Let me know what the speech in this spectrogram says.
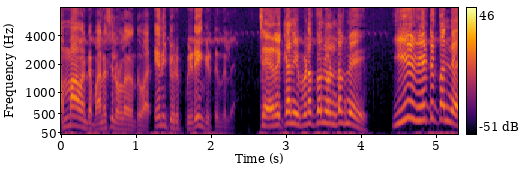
അമ്മാവന്റെ മനസ്സിലുള്ളത് എന്തുവാ? എനിക്കൊരു പിടിയും കിട്ടുന്നില്ല. ചെറുക്കൻ ഇവിടെ തന്നെ ഉണ്ടെന്നേ. ഈ വീട്ടിൽ തന്നെ.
